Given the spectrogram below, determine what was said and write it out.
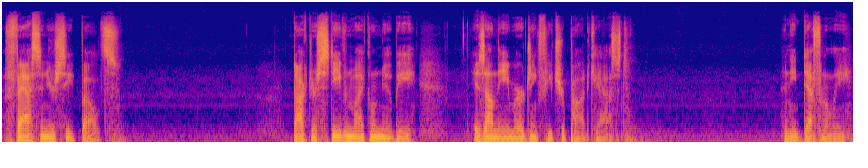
Fasten your seatbelts. Dr. Stephen Michael Newby is on the Emerging Future podcast. And he definitely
